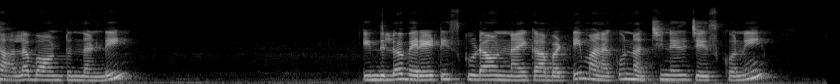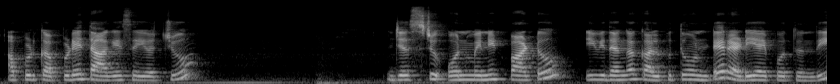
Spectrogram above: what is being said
చాలా బాగుంటుందండి. ఇందులో వెరైటీస్ కూడా ఉన్నాయి కాబట్టి మనకు నచ్చినది చేసుకొని అప్పటికప్పుడే తాగేసేయచ్చు. జస్ట్ వన్ మినిట్ పాటు ఈ విధంగా కలుపుతూ ఉంటే రెడీ అయిపోతుంది.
